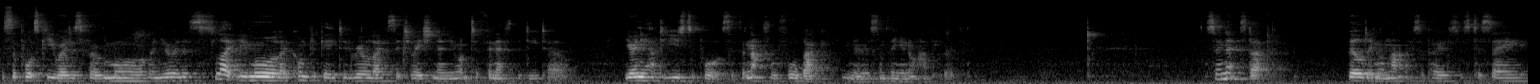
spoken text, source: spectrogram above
The supports keyword is for more when you're in a slightly more like complicated real life situation and you want to finesse the detail. You only have to use supports if the natural fallback, you know, is something you're not happy with. So next up, building on that, I suppose, is to say,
